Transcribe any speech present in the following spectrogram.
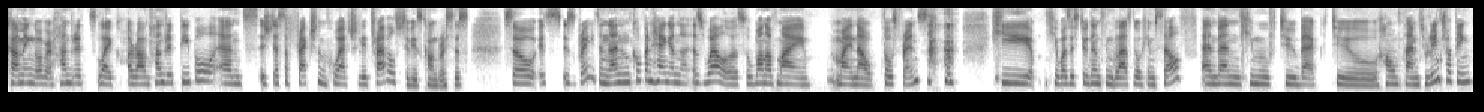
coming over 100 like around 100 people and it's just a fraction who actually travels to these congresses so it's it's great and then in copenhagen as well so one of my my now close friends. He he was a student in glasgow himself and then he moved to back to home time to linköping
